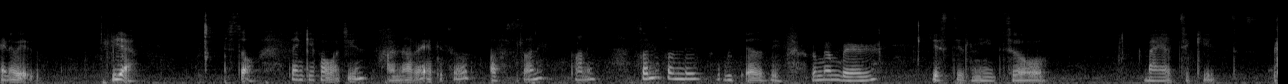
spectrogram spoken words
Anyway, yeah. So thank you for watching another episode of Sunny, Sunny, Sunny Sundays with Elvy. Remember, you still need to buy a ticket.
